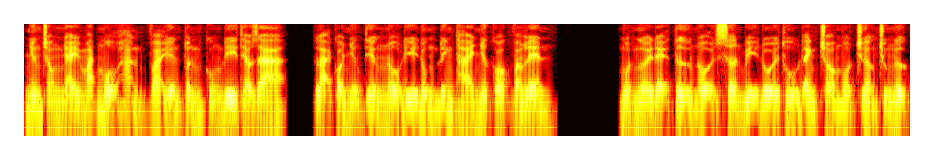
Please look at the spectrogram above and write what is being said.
Nhưng trong nháy mắt Mộ Hàn và Yến Tuấn cũng đi theo ra, lại có những tiếng nổ đi đùng đình thai nhức góc vang lên. Một người đệ tử nội sơn bị đối thủ đánh cho một trường trúng ngực,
